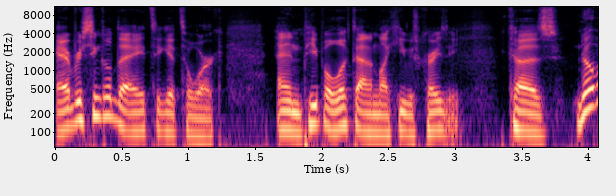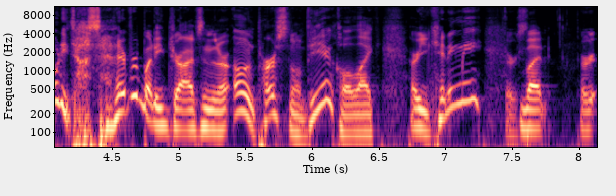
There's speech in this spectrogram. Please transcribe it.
every single day to get to work. And people looked at him like he was crazy because nobody does that. Everybody drives in their own personal vehicle. Like, are you kidding me? but They're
